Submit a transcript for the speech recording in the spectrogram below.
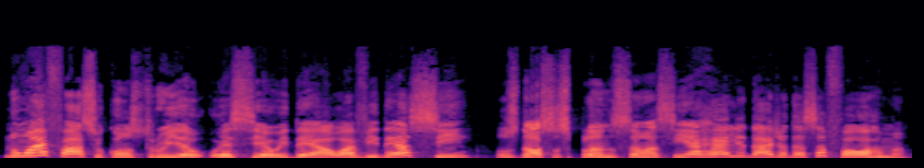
Não é fácil construir esse eu ideal. A vida é assim. Os nossos planos são assim a realidade é dessa forma.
